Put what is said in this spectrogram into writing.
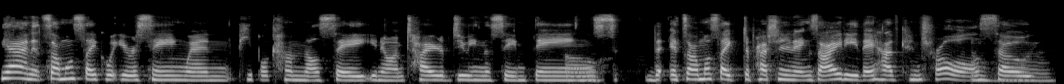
Yeah, and it's almost like what you were saying when people come, they'll say, you know, I'm tired of doing the same things. Oh. It's almost like depression and anxiety, they have control. Mm-hmm. So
